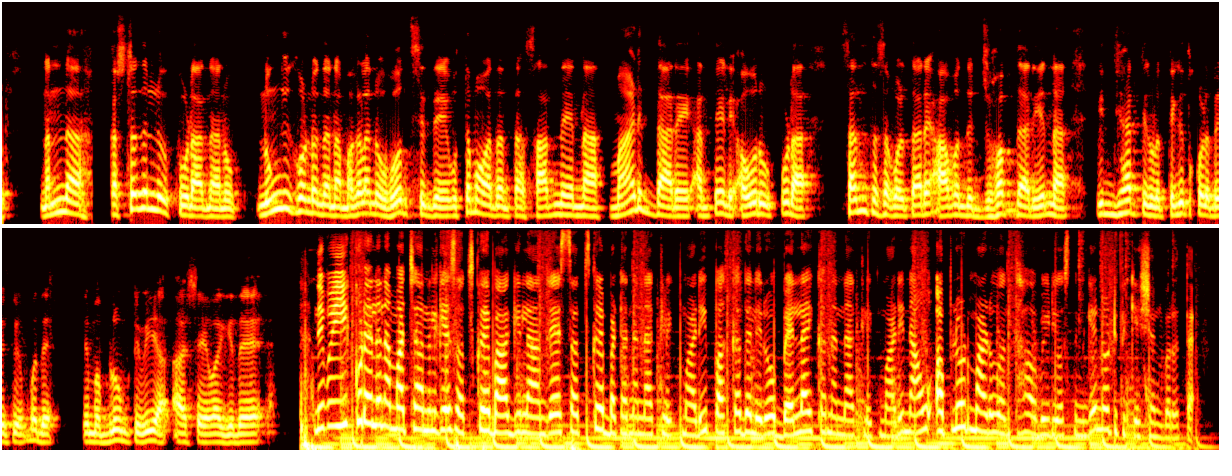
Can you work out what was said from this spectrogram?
ನನ್ನ ಕಷ್ಟದಲ್ಲೂ ಕೂಡ ನಾನು ನುಂಗಿಕೊಂಡು ನನ್ನ ಮಗಳನ್ನು ಓದಿಸಿದ್ದೆ, ಉತ್ತಮವಾದಂತಹ ಸಾಧನೆಯನ್ನ ಮಾಡಿದ್ದಾರೆ ಅಂತೇಳಿ ಅವರು ಕೂಡ ಸಂತಸಗೊಳ್ತಾರೆ. ಆ ಒಂದು ಜವಾಬ್ದಾರಿಯನ್ನ ವಿದ್ಯಾರ್ಥಿಗಳು ತೆಗೆದುಕೊಳ್ಬೇಕು ಎಂಬುದೇ ನಿಮ್ಮ ಬ್ಲೂಮ್ ಟಿವಿಯ ಆಶಯವಾಗಿದೆ. ನೀವು ಈ ಕೂಡ ಎಲ್ಲ ನಮ್ಮ ಚಾನಲ್ಗೆ ಸಬ್ಸ್ಕ್ರೈಬ್ ಆಗಿಲ್ಲ ಅಂದರೆ ಸಬ್ಸ್ಕ್ರೈಬ್ ಬಟನನ್ನು ಕ್ಲಿಕ್ ಮಾಡಿ, ಪಕ್ಕದಲ್ಲಿರೋ ಬೆಲ್ ಐಕನನ್ನು ಕ್ಲಿಕ್ ಮಾಡಿ, ನಾವು ಅಪ್ಲೋಡ್ ಮಾಡುವಂತಹ ವಿಡಿಯೋಸ್ ನಿಮಗೆ ನೋಟಿಫಿಕೇಶನ್ ಬರುತ್ತೆ.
